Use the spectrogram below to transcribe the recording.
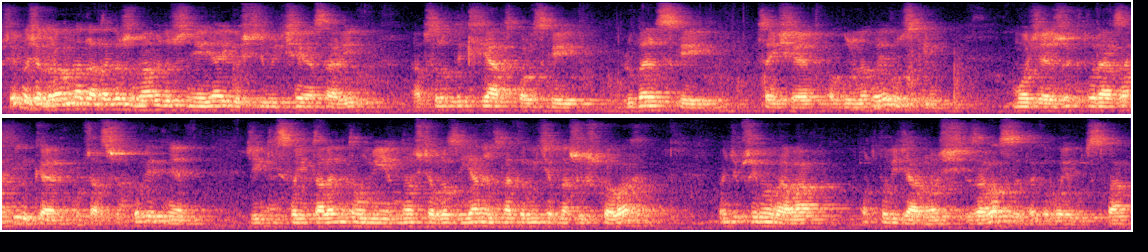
Przyjemność ogromna, dlatego że mamy do czynienia i gościmy dzisiaj na sali absolutny kwiat polskiej, lubelskiej, w sensie ogólnowojewódzkim, młodzieży, która za chwilkę, bo czas szybko biegnie, dzięki swoim talentom, umiejętnościom rozwijanym znakomicie w naszych szkołach, będzie przejmowała odpowiedzialność za losy tego województwa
